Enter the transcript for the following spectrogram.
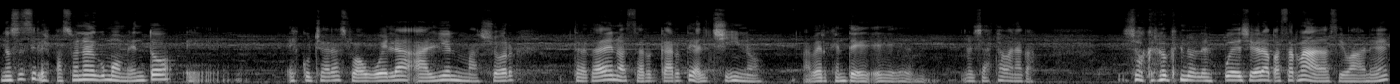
No sé si les pasó en algún momento eh, escuchar a su abuela, a alguien mayor, tratar de no acercarte al chino. A ver, gente, eh, ya estaban acá. Yo creo que no les puede llegar a pasar nada si van, ¿eh?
